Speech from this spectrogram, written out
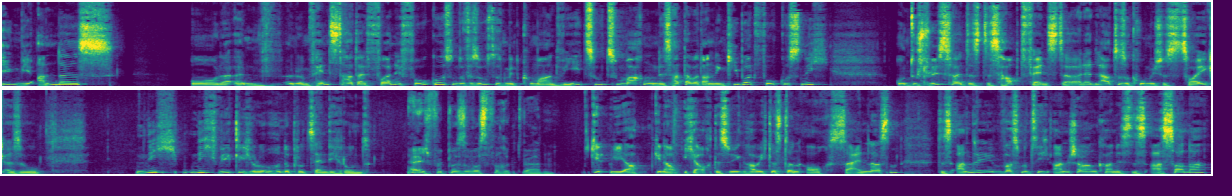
irgendwie anders. Oder ein, ein, Fenster hat halt vorne Fokus und du versuchst das mit Command W zuzumachen und es hat aber dann den Keyboard-Fokus nicht. Und du schließt halt das, das Hauptfenster. Lauter so komisches Zeug. Also nicht, nicht wirklich hundertprozentig rund. Ja, ich würde bei sowas verrückt werden. Ja, genau, ich auch. Deswegen habe ich das dann auch sein lassen. Das andere, was man sich anschauen kann, ist das Asana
